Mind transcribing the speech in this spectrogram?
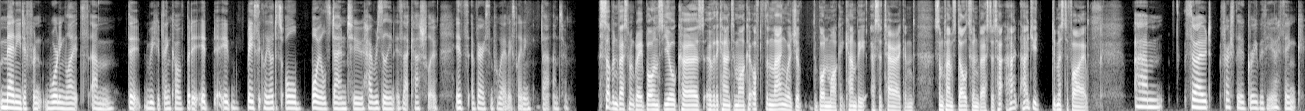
many different warning lights um, that we could think of, but it, it it basically just all boils down to how resilient is that cash flow. It's a very simple way of explaining that answer. Sub investment grade bonds, yield curves, over the counter market. Often the language of the bond market can be esoteric and sometimes dull to investors. How, how, how do you demystify it? Um, so I would firstly agree with you. I think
